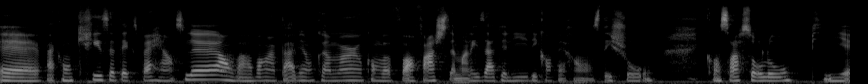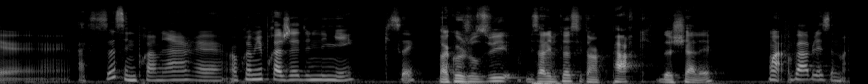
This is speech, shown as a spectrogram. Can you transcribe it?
Euh, fait qu'on crée cette expérience-là. On va avoir un pavillon commun qu'on va pouvoir faire justement les ateliers, des conférences, des shows, des concerts sur l'eau. Puis, euh, fait que ça, c'est une première, euh, un premier projet d'une lignée, qui sait. Fait qu'aujourd'hui, Bizarre c'est un parc de chalets. Ouais, on peut appeler ça de même.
